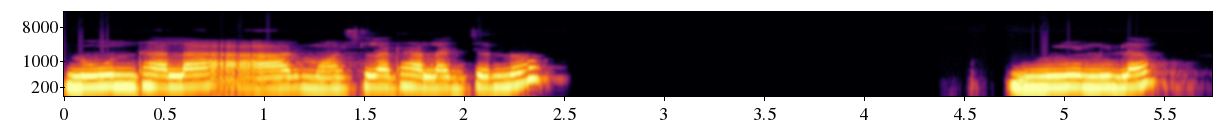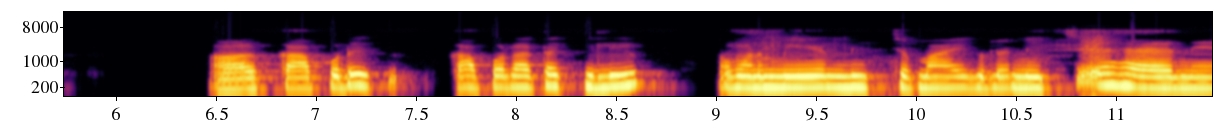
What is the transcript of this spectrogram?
নুন ঢালা আর মশলা ঢালার জন্য নিয়ে নিলাম। আর কাপড়ে কাপড় আটা ক্লিপ, আমার মেয়ে নিচ্ছে, মা এগুলো নিচ্ছে হ্যাঁ নে।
